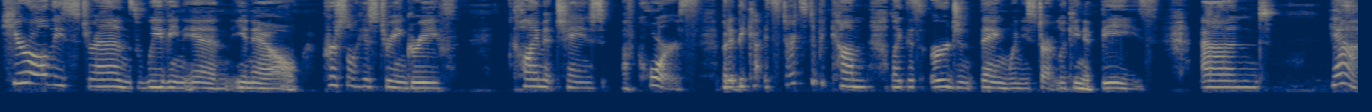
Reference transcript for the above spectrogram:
here are all these strands weaving in, you know, personal history and grief, climate change, of course, but it beca- it starts to become like this urgent thing when you start looking at bees. And yeah,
